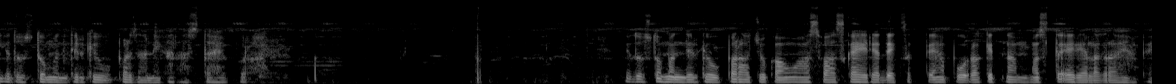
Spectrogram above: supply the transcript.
ये दोस्तों मंदिर के ऊपर जाने का रास्ता है पूरा। दोस्तों मंदिर के ऊपर आ चुका हूँ, आसपास का एरिया देख सकते हैं। पूरा कितना मस्त एरिया लग रहा है यहाँ पे।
